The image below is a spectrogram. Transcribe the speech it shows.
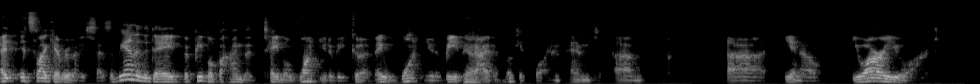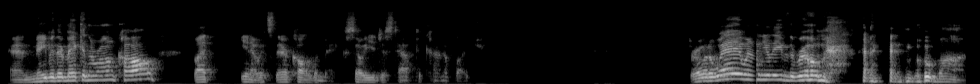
it's like everybody says. At the end of the day, the people behind the table want you to be good. They want you to be the yeah. guy they're looking for, and, and um, uh, you know, you are or you aren't. And maybe they're making the wrong call, but you know, it's their call to make. So you just have to kind of like throw it away when you leave the room and move on.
